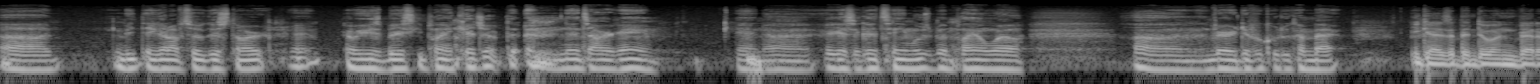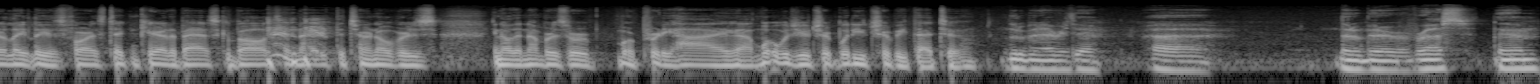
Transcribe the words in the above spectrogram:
Uh, they got off to a good start. And we was basically playing catch up the, the entire game, and uh, I guess a good team who's been playing well. Uh, very difficult to come back. You guys have been doing better lately as far as taking care of the basketball tonight. the turnovers, you know, the numbers were, were pretty high. Uh, what would you what do you attribute that to? A little bit of everything. A uh, little bit of rust, them,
